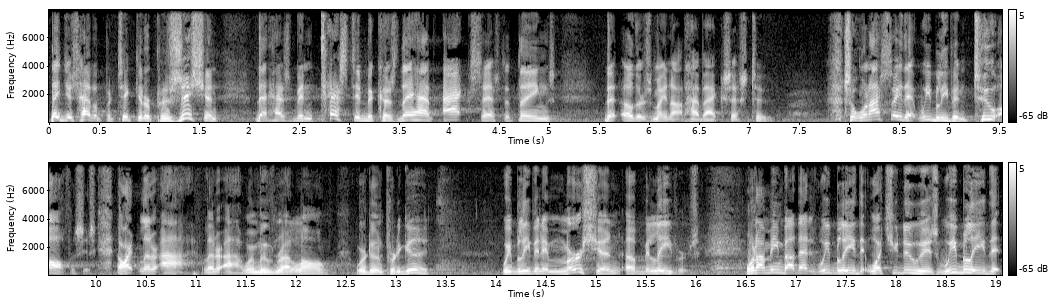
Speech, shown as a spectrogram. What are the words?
They just have a particular position that has been tested because they have access to things that others may not have access to. So when I say that, we believe in two offices. All right, letter I, letter I. We're moving right along. We're doing pretty good. We believe in immersion of believers. What I mean by that is we believe that what you do is we believe that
